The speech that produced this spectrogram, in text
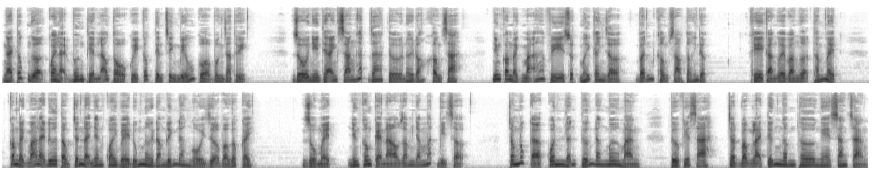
Ngài túc ngựa quay lại vương thiền lão tổ quỷ cốc tiên sinh miếu của vương gia thụy. Dù nhìn thấy ánh sáng hắt ra từ nơi đó không xa, nhưng con bạch mã phi suốt mấy canh giờ vẫn không sao tới được. Khi cả người và ngựa thấm mệt, con bạch mã lại đưa tổng trấn đại nhân quay về đúng nơi đám lính đang ngồi dựa vào gốc cây. Dù mệt, nhưng không kẻ nào dám nhắm mắt vì sợ. Trong lúc cả quân lẫn tướng đang mơ màng, từ phía xa, chợt vọng lại tiếng ngâm thơ nghe sang sảng,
